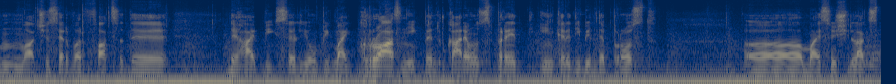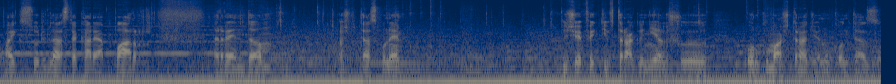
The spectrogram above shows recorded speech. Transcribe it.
uh, acest server față de de Hypixel e un pic mai groaznic pentru că are un spread incredibil de prost. Uh, mai sunt și lag spikes-urile astea care apar random, aș putea spune. Deci efectiv trag în el și oricum aș trage, nu contează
